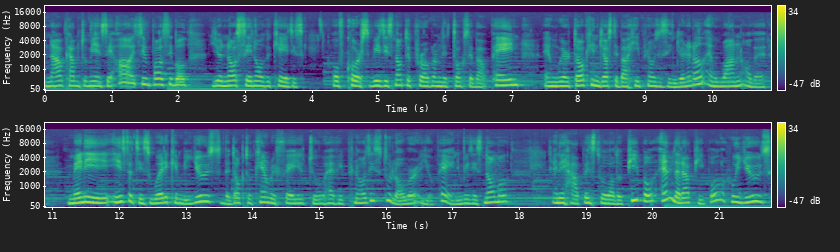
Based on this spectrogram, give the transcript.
now come to me and say, oh, it's impossible, you're not seeing all the cases. Of course, this is not a program that talks about pain, and we're talking just about hypnosis in general, and one of the many instances where it can be used, the doctor can refer you to have hypnosis to lower your pain. This is normal and it happens to a lot of people. And there are people who use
